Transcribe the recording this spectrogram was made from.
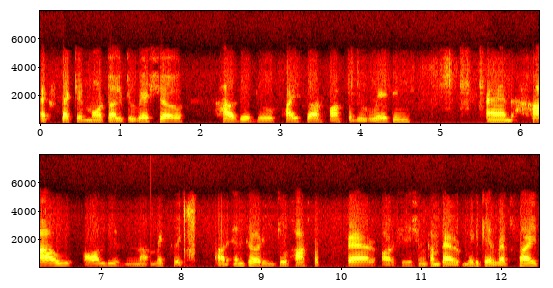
expected mortality ratio how they do five star hospital ratings, and how all these metrics are entered into hospital compare or physician compare Medicare website.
